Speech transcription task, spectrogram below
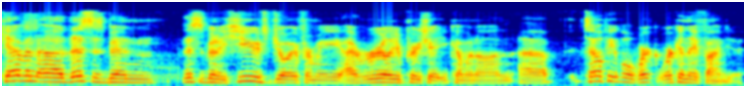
Kevin, uh, this has been this has been a huge joy for me. I really appreciate you coming on. Uh, tell people where where can they find you?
